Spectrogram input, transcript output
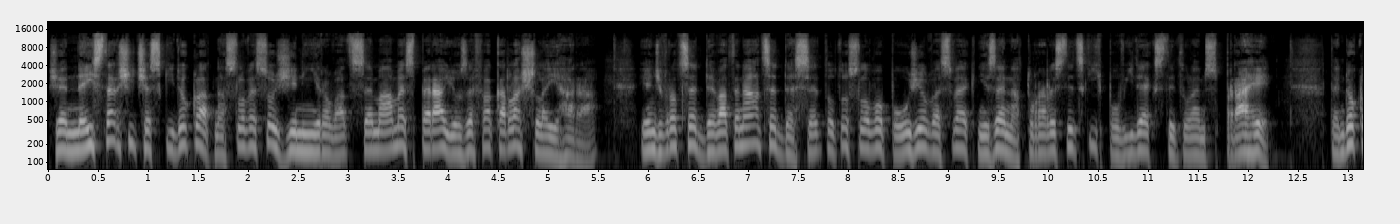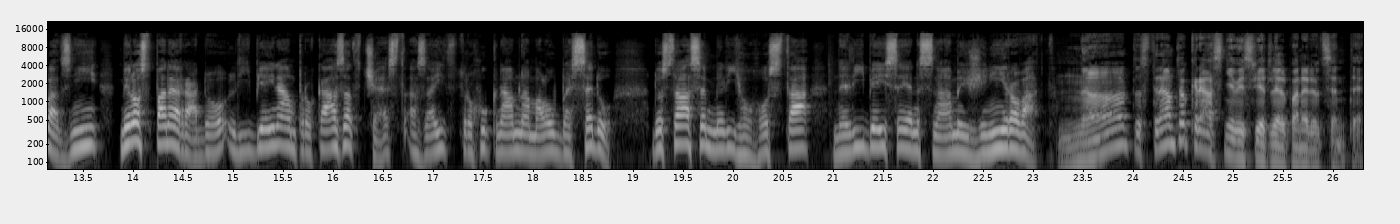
že nejstarší český doklad na sloveso žinírovat se máme z pera Josefa Karla Šlejhara, jenž v roce 1910 toto slovo použil ve své knize naturalistických povídek s titulem z Prahy. Ten doklad zní, milost pane Rado, líběj nám prokázat čest a zajít trochu k nám na malou besedu. Dostala jsem milýho hosta, nelíběj se jen s námi žinírovat. No, to jste nám to krásně vysvětlil, pane docente.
